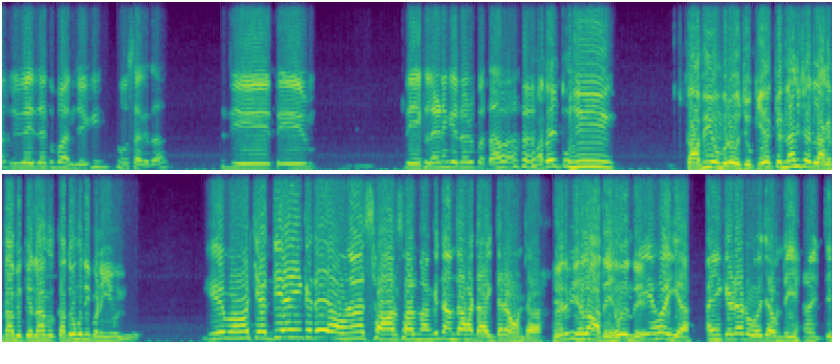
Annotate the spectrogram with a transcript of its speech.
ਅਗਲੀ ਵਾਰੀ ਤੱਕ ਬਣ ਜਾਏਗੀ ਹੋ ਸਕਦਾ। ਜੇ ਤੇ ਦੇਖ ਲੈਣਗੇ ਉਹਨਾਂ ਨੂੰ ਪਤਾ ਵਾ। ਮਾਤਾ ਜੀ ਤੁਸੀਂ ਕਾਫੀ ਉਮਰ ਹੋ ਚੁੱਕੀ ਹੈ ਕਿੰਨਾ ਕੁ ਚਿਰ ਲੱਗਦਾ ਵੀ ਕਿੰਨਾ ਕਦੋਂ ਕਦੀ ਬਣੀ ਹੋਈ ਹੋਵੇ ਇਹ ਬਾਬਾ ਚੱਦਿਆ ਹੀ ਕਿਤੇ ਆਉਣਾ ਸਾਲ ਸਾਲ ਲੰਘ ਜਾਂਦਾ ਸਾਡਾ ਇੱਧਰ ਆਉਂਦਾ ਫਿਰ ਵੀ ਹਾਲਾਤ ਇਹੋ ਹੁੰਦੇ ਇਹੋ ਹੀ ਆ ਅਸੀਂ ਕਿਹੜਾ ਰੋਜ਼ ਆਉਂਦੇ ਆ ਇੱਥੇ।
